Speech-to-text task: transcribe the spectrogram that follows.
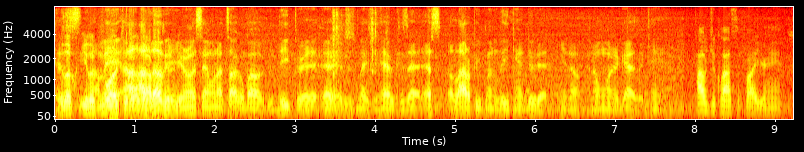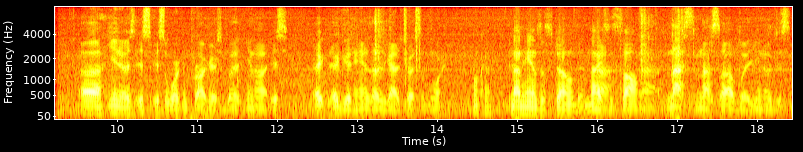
You look, you look I mean, forward to I, those I love it. You know what I'm saying? When I talk about the deep threat, it, it just makes me happy because that, that's a lot of people in the league can't do that. You know, and I'm one of the guys that can. How would you classify your hands? Uh, you know, it's, it's, it's a work in progress, but you know, it's they're, they're good hands. I just got to trust them more. Okay. Not hands of stone, then. Nice Nah, and soft. Nah, not not soft, but you know, just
